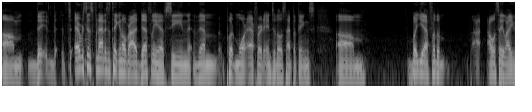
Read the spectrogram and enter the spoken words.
Um, they th- ever since Fanatics has taken over, I definitely have seen them put more effort into those type of things. Um, but yeah, for the, I, I would say like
